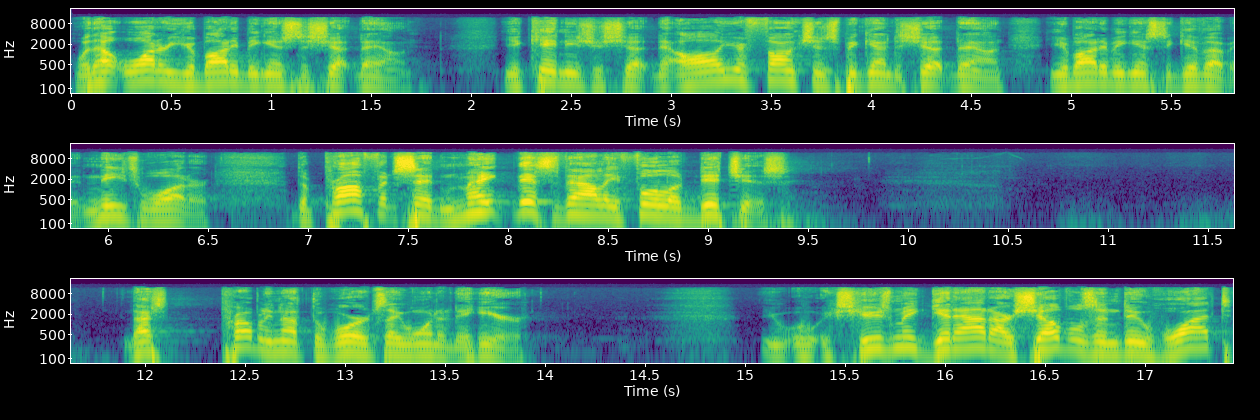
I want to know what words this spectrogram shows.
Without water, your body begins to shut down. Your kidneys are shut down. All your functions begin to shut down. Your body begins to give up. It needs water. The prophet said, Make this valley full of ditches. That's probably not the words they wanted to hear. Excuse me, get out our shovels and do what?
